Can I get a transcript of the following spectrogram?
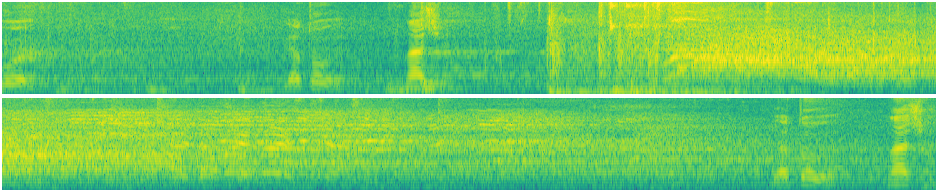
Бой. Готовы? Начали. Готовы? Начали.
